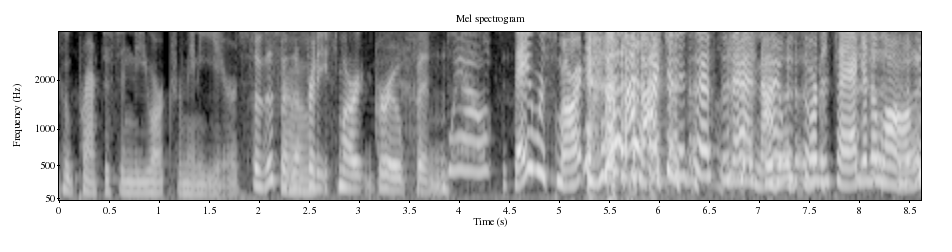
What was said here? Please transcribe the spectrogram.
who practiced in New York for many years. So this so, was a pretty smart group, and well, they were smart. I can attest to that, and I was sort of tagging along,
